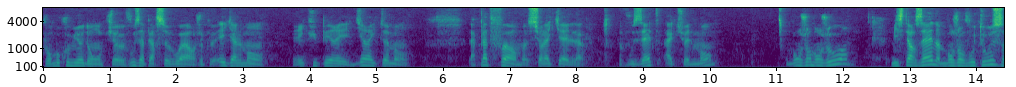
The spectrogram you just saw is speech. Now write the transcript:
pour beaucoup mieux donc euh, vous apercevoir, je peux également récupérer directement la plateforme sur laquelle vous êtes actuellement. Bonjour, bonjour. Mister Zen, bonjour vous tous.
